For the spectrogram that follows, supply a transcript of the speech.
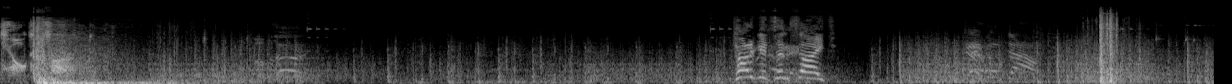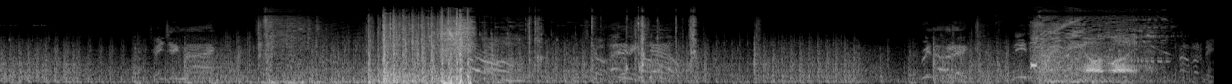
Kill confirmed. Targets in sight! Tango down! Changing mag! Let's go, enemy down! Reloading! Need UAV online. cover me!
